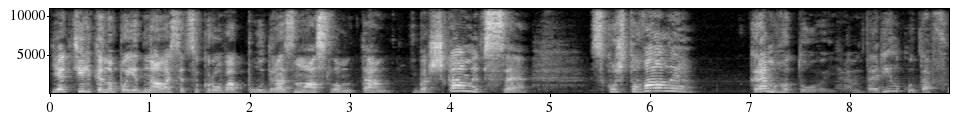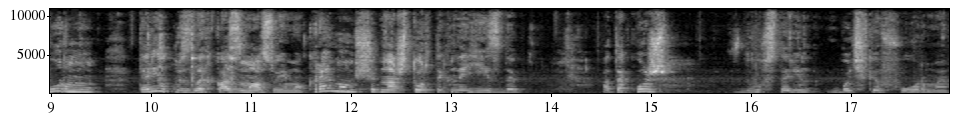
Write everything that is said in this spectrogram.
Як тільки поєдналася цукрова пудра з маслом та вершками, все. Скуштували, крем готовий. Беремо тарілку та форму. Тарілку злегка змазуємо кремом, щоб наш тортик не їздив. А також з двох сторін бочки форми.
